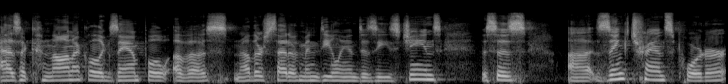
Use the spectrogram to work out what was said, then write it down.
as a canonical example of a, another set of Mendelian disease genes. This is zinc transporter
